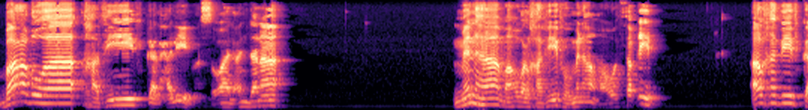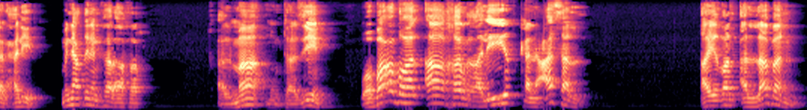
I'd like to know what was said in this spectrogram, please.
بعضها خفيف كالحليب. السوائل عندنا منها ما هو الخفيف ومنها ما هو الثقيل. الخفيف كالحليب. من يعطيني مثال آخر؟ الماء ممتازين. وبعضها الآخر غليظ كالعسل. أيضا اللبن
